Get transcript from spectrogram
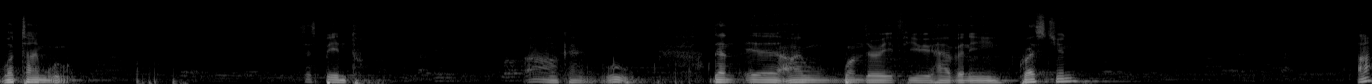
what time? We, it's been. Ah, okay. Ooh. Then uh, I wonder if you have any question. Ah?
